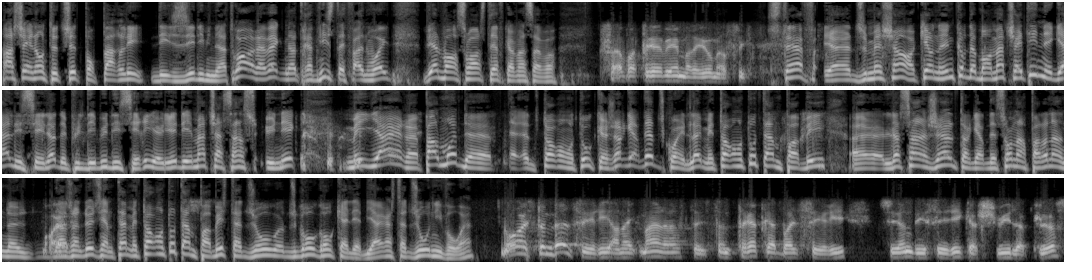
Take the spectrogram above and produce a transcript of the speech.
Enchaînons tout de suite pour parler des éliminatoires avec notre ami Stéphane White. Bien le bonsoir, Steph. Comment ça va? Ça va très bien, Mario. Merci. Steph, euh, du méchant hockey, on a une coupe de bons matchs. Ça a été inégal ici et là depuis le début des séries. Il y a eu des matchs à sens unique. mais hier, euh, parle-moi de, euh, Toronto, que je regardais du coin de l'œil. Mais Toronto, Tampa Bay, Los Angeles, tu regardé ça, on en parlera dans, dans un deuxième temps. Mais Toronto, Tampa Bay, c'était du, du, gros, gros calibre hier. Hein? C'était du haut niveau. Hein? Oui, c'est une belle série, honnêtement. C'est une très, très belle série. C'est une des séries que je suis le plus.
